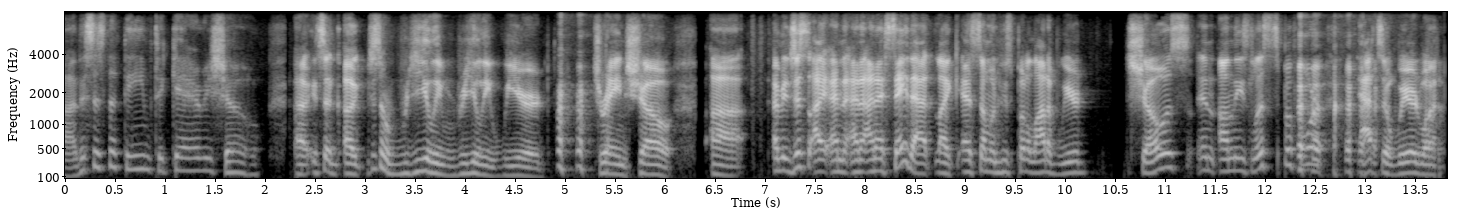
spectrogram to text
Uh, this is the theme to Gary Show. Uh, it's a, a, just a really really weird, strange show. Uh, I mean, just I and, and and I say that like as someone who's put a lot of weird shows in on these lists before. that's a weird one,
